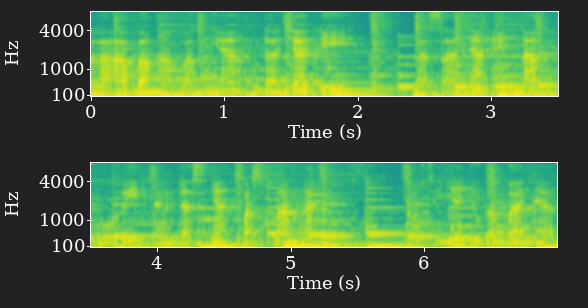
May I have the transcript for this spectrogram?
ala abang-abangnya udah jadi. Rasanya enak, gurih, pedasnya pas banget. Porsinya juga banyak.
